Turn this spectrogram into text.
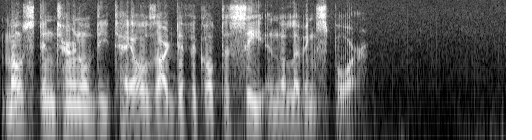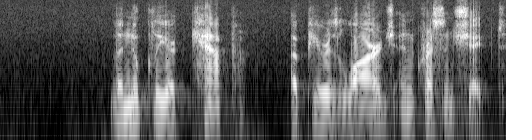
Most internal details are difficult to see in the living spore. The nuclear cap appears large and crescent-shaped.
